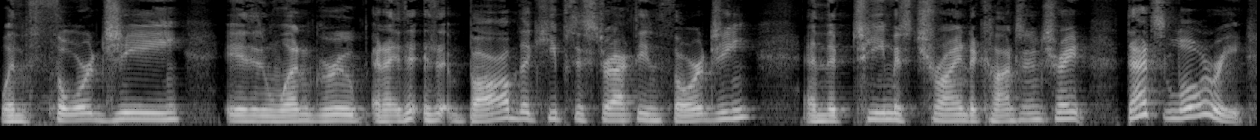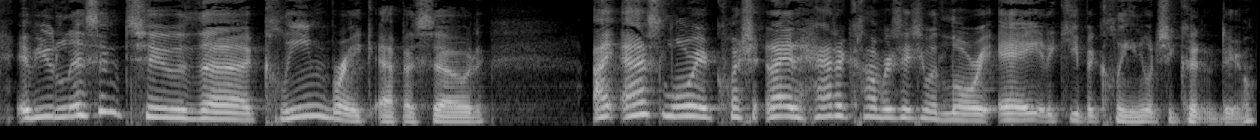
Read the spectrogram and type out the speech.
when Thorgy is in one group, and I, is it Bob that keeps distracting Thorgy, and the team is trying to concentrate? That's Lori. If you listen to the Clean Break episode, I asked Lori a question, and I had had a conversation with Lori a to keep it clean, which she couldn't do,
